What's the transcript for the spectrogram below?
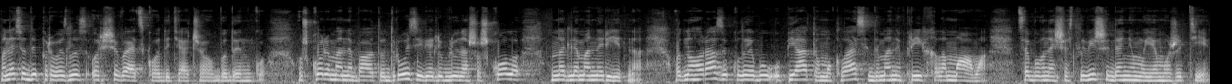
Мене сюди привезли з Оршівецького дитячого будинку. У школі в мене багато друзів, я люблю нашу школу, вона для мене рідна. Одного разу, коли я був у п'ятому класі, до мене приїхала мама. Це був найщасливіший день у моєму житті.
